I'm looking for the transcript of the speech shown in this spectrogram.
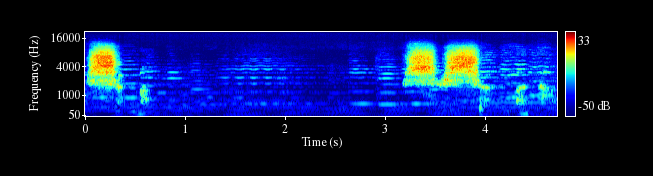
什么是什么呢？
